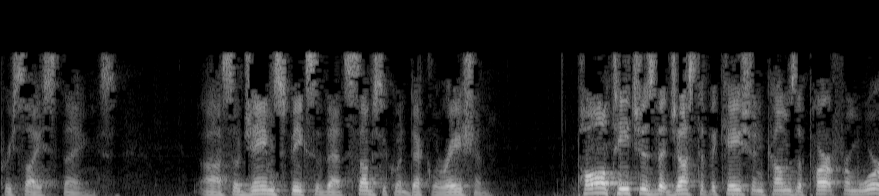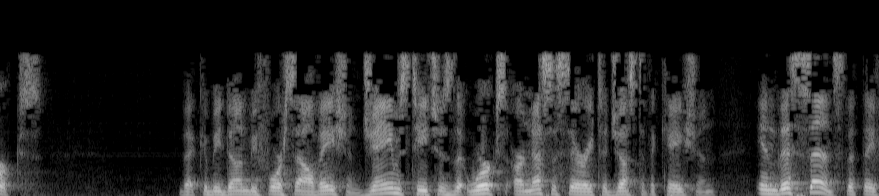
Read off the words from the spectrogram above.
precise things. Uh, so James speaks of that subsequent declaration. Paul teaches that justification comes apart from works that could be done before salvation. James teaches that works are necessary to justification in this sense that they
